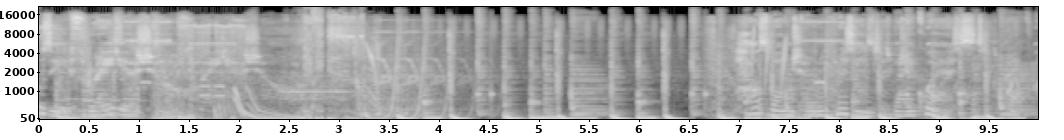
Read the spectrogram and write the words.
exclusive radio show. House Venture presented by Quest.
